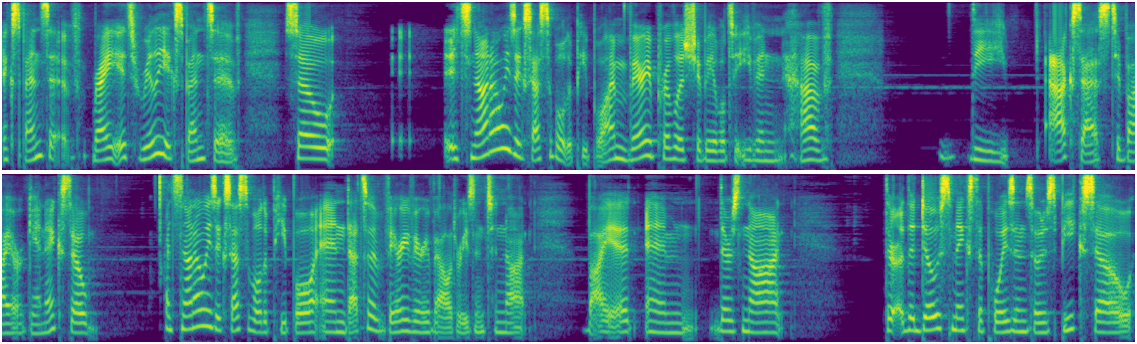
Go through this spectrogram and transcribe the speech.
expensive, right? It's really expensive. So it's not always accessible to people. I'm very privileged to be able to even have the access to buy organic. So it's not always accessible to people. And that's a very, very valid reason to not buy it. And there's not, there, the dose makes the poison, so to speak. So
